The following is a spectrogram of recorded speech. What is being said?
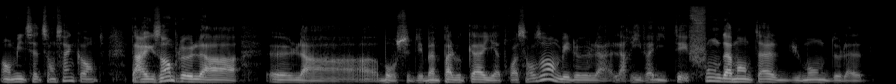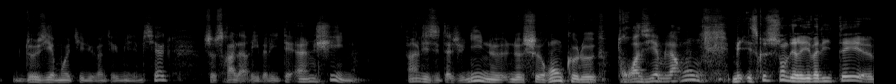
en 1750. Par exemple, la, euh, bon, ce n'était même pas le cas il y a 300 ans, mais la, rivalité fondamentale du monde de la deuxième moitié du XXIe siècle, ce sera la rivalité Inde-Chine. Hein, les États-Unis ne, seront que le troisième larron. Mais est-ce que ce sont des rivalités euh,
